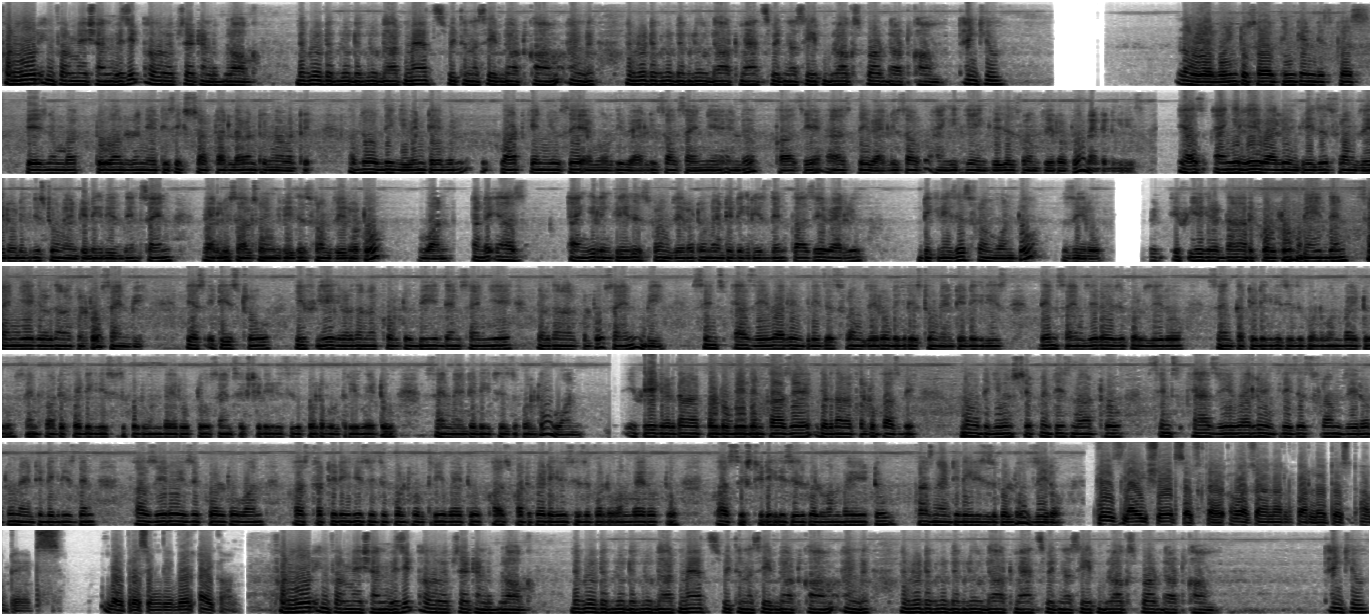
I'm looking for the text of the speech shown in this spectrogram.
For more information, visit our website and blog www.mathswithnaseer.com and www.mathswithnaseerblogspot.com. Thank you. Now we are going to solve think and discuss page number 286 chapter 11 trigonometry. Observe the given table. What can you say about the values of sine A and cos A as the values of angle A increases from 0 to 90 degrees? As angle A value increases from 0 degrees to 90 degrees, then sin values also increases from 0 to 1. And as angle increases from 0 to 90 degrees, then cos A value decreases from 1 to 0. If A greater than or equal to B, then sin A greater than or equal to sin B. Yes, it is true. If A greater than or equal to B, then sin A greater than or equal to sin B. Since as A value increases from 0 degrees to 90 degrees, then sin 0 is equal to 0, sin 30 degrees is equal to 1 by 2, sin 45 degrees is equal to 1 by root 2, sin 60 degrees is equal to root 3 by 2, sin 90 degrees is equal to 1. If A greater than or equal to B, then cos A greater than or equal to cos B. No, the given statement is not true since as A value increases from 0 to 90 degrees, then cos 0 is equal to 1, cos 30 degrees is equal to 3 by 2, cos 45 degrees is equal to 1 by root 2, cos 60 degrees is equal to 1 by 2, cos 90 degrees is equal to 0. Please like, share, subscribe our channel for latest updates by pressing the bell icon. For more information, visit our website and blog www.mathswithnaseer.com and www.mathswithnaseerblogspot.com. Thank you.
